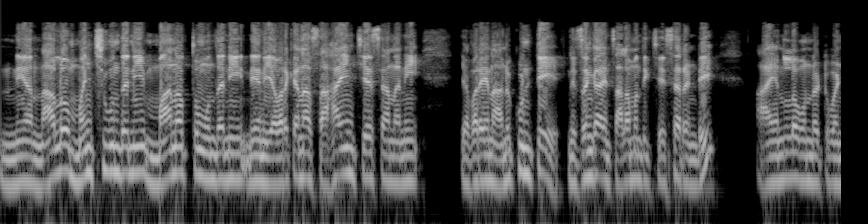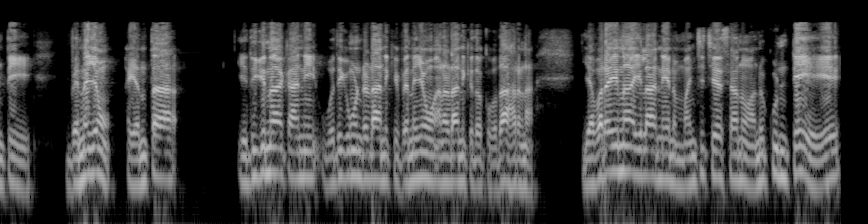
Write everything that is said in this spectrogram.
నాలో మంచి ఉందని మానవత్వం ఉందని నేను ఎవరికైనా సహాయం చేశానని ఎవరైనా అనుకుంటే నిజంగా ఆయన చాలా మందికి చేశారండి. ఆయనలో ఉన్నటువంటి వినయం ఎంత ఎదిగినా కానీ ఒదిగి ఉండడానికి వినయం అనడానికి ఇది ఒక ఉదాహరణ. ఎవరైనా ఇలా నేను మంచి చేశాను అనుకుంటే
